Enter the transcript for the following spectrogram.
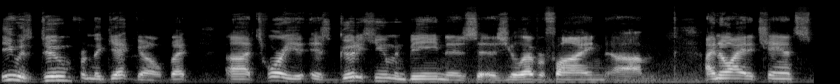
he was doomed from the get go. But, uh, Torey is good a human being as, as you'll ever find. Um, I know I had a chance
